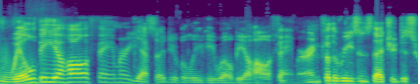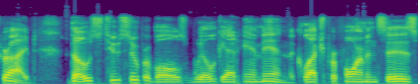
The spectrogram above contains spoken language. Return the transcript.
will be a Hall of Famer? Yes, I do believe he will be a Hall of Famer. And for the reasons that you described, those two Super Bowls will get him in. The clutch performances,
